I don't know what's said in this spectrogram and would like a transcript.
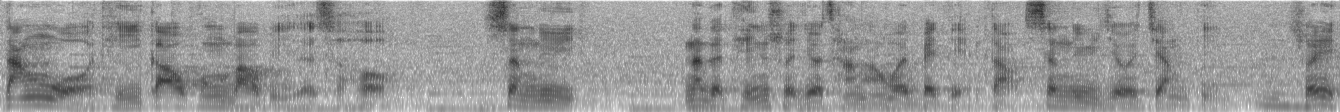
当我提高风暴比的时候，胜率，那个停损就常常会被点到，胜率就会降低。所以，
